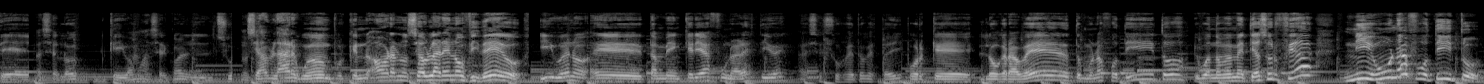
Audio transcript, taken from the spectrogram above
de hacer lo que íbamos a hacer con el zoom. No sé hablar, weón, porque no- ahora no sé hablar en los videos. Y bueno, eh, también quería funar a Steven, a ese sujeto que está ahí, porque lo grabé, tomé una fotito y cuando me metí a surfear, ni una fotito,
